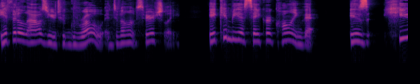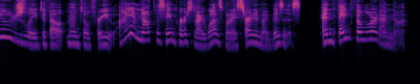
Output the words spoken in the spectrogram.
if it allows you to grow and develop spiritually. It can be a sacred calling that is hugely developmental for you. I am not the same person I was when I started my business. And thank the Lord I'm not.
